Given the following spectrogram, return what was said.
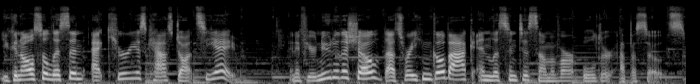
You can also listen at curiouscast.ca. And if you're new to the show, that's where you can go back and listen to some of our older episodes.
